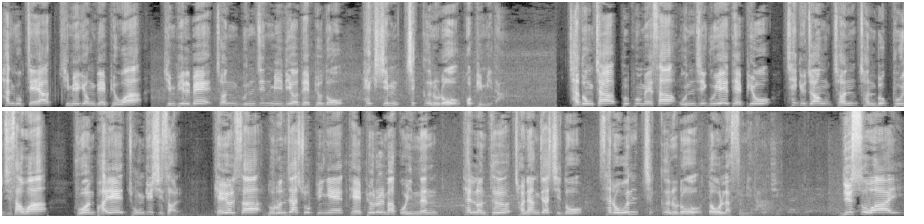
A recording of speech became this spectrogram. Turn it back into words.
한국제약 김혜경 대표와 김필배 전 문진미디어 대표도 핵심 측근으로 꼽힙니다. 자동차 부품회사 온지구의 대표 최규정 전 전북 부지사와 구원파의 종규시설, 계열사 노른자 쇼핑의 대표를 맡고 있는 탤런트 전향자 씨도 새로운 측근으로 떠올랐습니다. 뉴스와이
